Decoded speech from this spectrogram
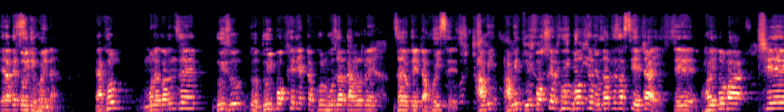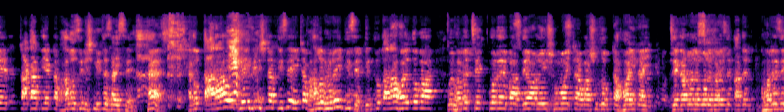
এর আগে তৈরি হয় না এখন মনে করেন যে দুই দুই পক্ষেরই একটা ভুল বোঝার কারণে যাই হোক এটা হয়েছে আমি আমি দুই পক্ষের ভুল বলতে বোঝাতে চাচ্ছি এটাই যে হয়তোবা সে টাকা দিয়ে একটা ভালো জিনিস নিতে চাইছে হ্যাঁ? এখন তারাও যে জিনিসটা দিছে, এটা ভালো ভেবেই দিছে। কিন্তু তারা হয়তোবা ওইভাবে চেক করে বা দেওয়ার ওই সময়টা বা সুযোগটা হয় নাই, যে কারণে মনে করে যে তাদের ঘরে যে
